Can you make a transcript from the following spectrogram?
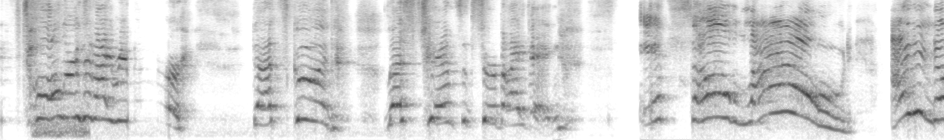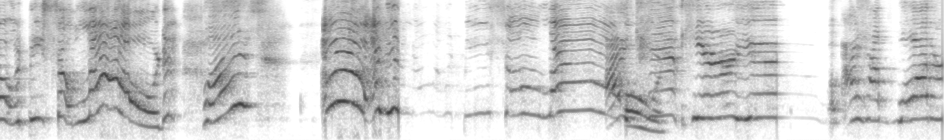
It's taller than I remember. That's good. Less chance of surviving. It's so loud. I didn't know it would be so loud. What? Oh, I didn't know it would be so loud. I can't hear you. I have water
